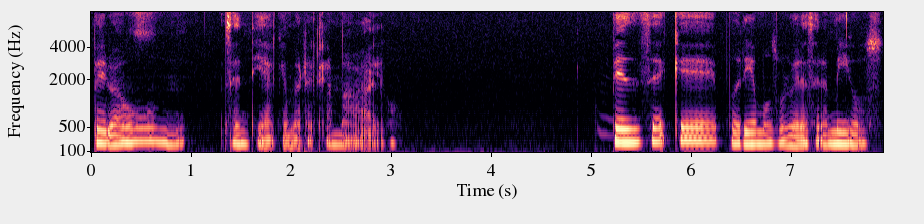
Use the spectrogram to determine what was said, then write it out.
Pero aún sentía que me reclamaba algo. Pensé que podríamos volver a ser amigos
